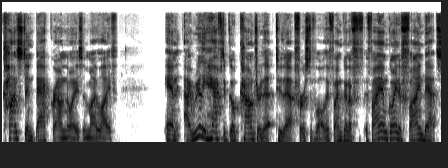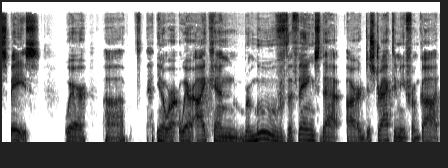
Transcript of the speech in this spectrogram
constant background noise in my life. And i really have to go counter that to that first of all. If i'm to if i am going to find that space where uh, you know where, where i can remove the things that are distracting me from god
